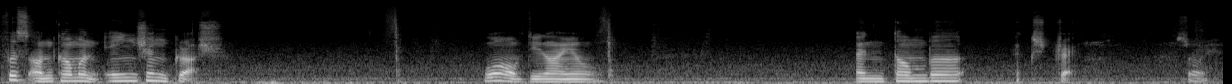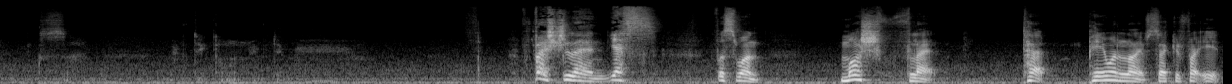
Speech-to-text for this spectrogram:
First uncommon Ancient Grudge Wall of Denial. Entomber Exarch. Sorry Flashland, yes! First one, Marsh Flat. Tap, pay one life, sacrifice it,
